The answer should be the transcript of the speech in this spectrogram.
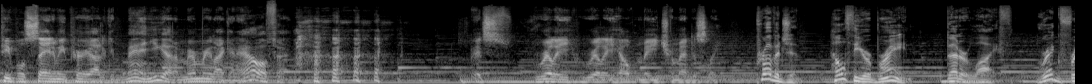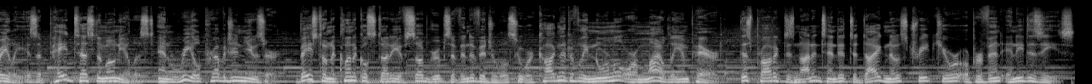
People say to me periodically, Man, you got a memory like an elephant. it's really, really helped me tremendously. Prevagen, healthier brain, better life. Greg Fraley is a paid testimonialist and real Prevagen user, based on a clinical study of subgroups of individuals who were cognitively normal or mildly impaired. This product is not intended to diagnose, treat, cure, or prevent any disease.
